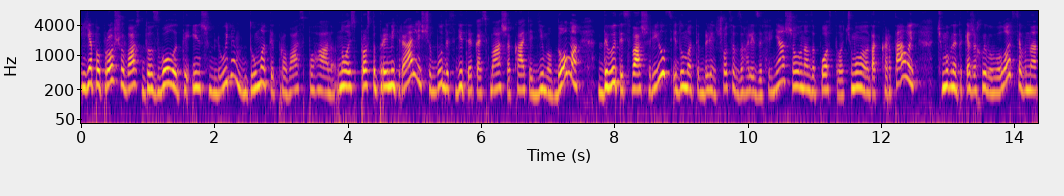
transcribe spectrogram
І я попрошу вас дозволити іншим людям думати про вас погано. Ну ось просто прийміть реальність, що буде сидіти якась Маша, Катя, Діма вдома, дивитись ваш рілс і думати, блін, що це взагалі за фігня, що вона запостила, чому вона так картавить, чому в неї таке жахливе волосся, вона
